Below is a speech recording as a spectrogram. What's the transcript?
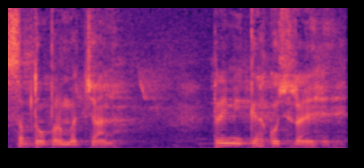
शब्दों पर मत जाना। प्रेमी कह कुछ रहे हैं,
